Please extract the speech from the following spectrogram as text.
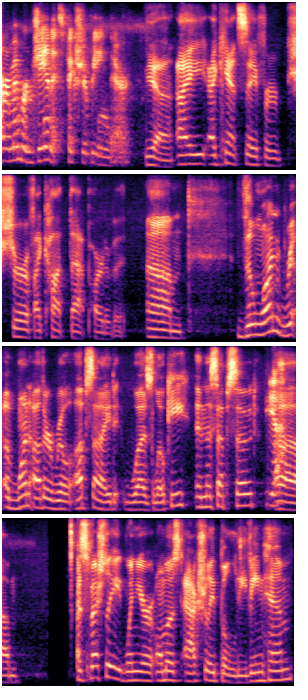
I remember Janet's picture being there. Yeah, I I can't say for sure if I caught that part of it. Um, the one re- uh, one other real upside was Loki in this episode. Yeah. Um, especially when you're almost actually believing him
